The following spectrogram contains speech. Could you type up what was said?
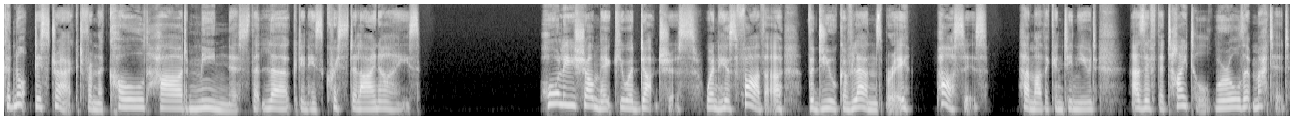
could not distract from the cold, hard meanness that lurked in his crystalline eyes. Hawley shall make you a duchess when his father, the Duke of Lansbury, passes, her mother continued, as if the title were all that mattered.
